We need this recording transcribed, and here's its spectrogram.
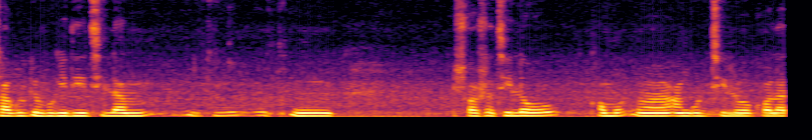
ঠাকুরকে ভুগিয়ে দিয়েছিলাম শশা ছিল আঙ্গুর ছিল কলা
